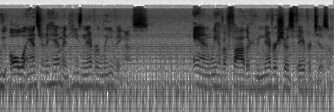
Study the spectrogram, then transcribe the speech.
We all will answer to him, and he's never leaving us. And we have a father who never shows favoritism.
